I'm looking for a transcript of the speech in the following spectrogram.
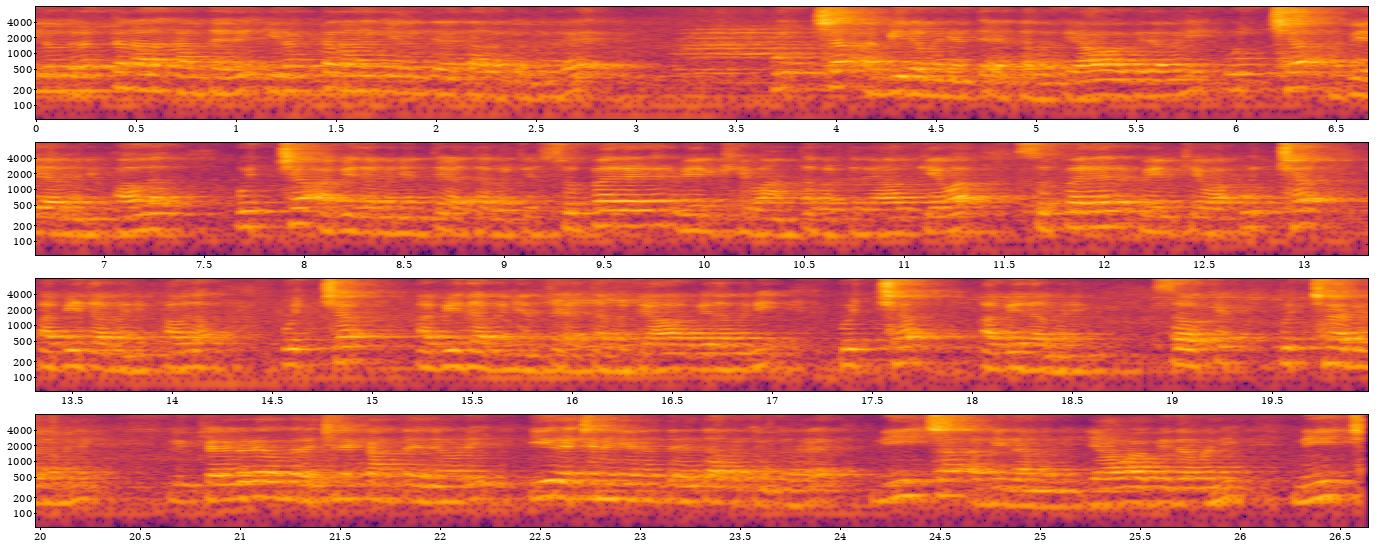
ಇಲ್ಲೊಂದು ರಕ್ತನಾಳ ಕಾಣ್ತಾ ಇದೆ. ಈ ರಕ್ತನಾಳಕ್ಕೆ ಏನಂತ ಹೇಳ್ತಾ ಅಂದ್ರೆ ಉಚ್ಚ ಅಭಿಧಮನಿ ಅಂತ ಹೇಳ್ತಾ ಬರ್ತೀವಿ ಯಾವ ಅಭಿಧಮನಿ? ಉಚ್ಚ ಅಭಿಧಮನಿ. ಹೌದಾ? ಉಚ್ಚ ಅಭಿಧಮನಿ ಅಂತ ಹೇಳ್ತಾ ಬರ್ತೀವಿ ಸುಪರೇರ್ ವೇನ್ ಖೇವ ಅಂತ ಬರ್ತದೆ. ಯಾವ ಕೇವ? ಸುಪರೇರ್ ವೇನ್ ಖೇವ ಉಚ್ಚ ಅಭಿಧಮನಿ. ಹೌದಾ? ಉಚ್ಚ ಅಭಿಧಮನಿ ಅಂತ ಹೇಳ್ತಾ ಬರ್ತೀವಿ ಯಾವ ಅಭಿಧಮನಿ? ಉಚ್ಚ ಅಭಿಧಮನಿ. ಸೊ ಓಕೆ ಉಚ್ಚ ಅಭಿಧಮನಿ. ಇಲ್ಲಿ ಕೆಳಗಡೆ ಒಂದು ರಚನೆ ಕಾಣ್ತಾ ಇದೆ ನೋಡಿ. ಈ ರಚನೆಗೆ ಏನಂತ ಹೇಳ್ತಾ ಬರ್ತೀವಿ ಅಂತಂದ್ರೆ ನೀಚ ಅಭಿಧಮನಿ. ಯಾವ ಅಭಿಧಮನಿ? ನೀಚ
